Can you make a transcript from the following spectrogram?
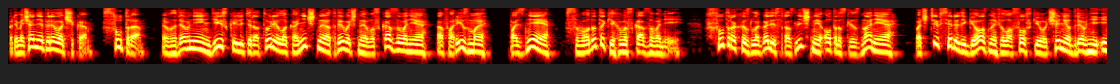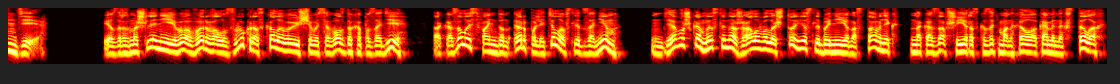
Примечание переводчика. Сутра. В древнеиндийской литературе лаконичные отрывочные высказывания, афоризмы, позднее – своды таких высказываний. В сутрах излагались различные отрасли знания, почти все религиозные философские учения Древней Индии. Из размышлений его вырвал звук раскалывающегося воздуха позади. Оказалось, Фаньдон Эр полетела вслед за ним. Девушка мысленно жаловалась, что если бы не её наставник, наказавший ей рассказать Манхао о каменных стелах,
